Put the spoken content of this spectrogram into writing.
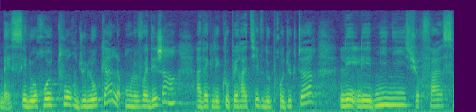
ben, c'est le retour du local, on le voit déjà hein, avec les coopératives de producteurs, les, mini-surfaces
